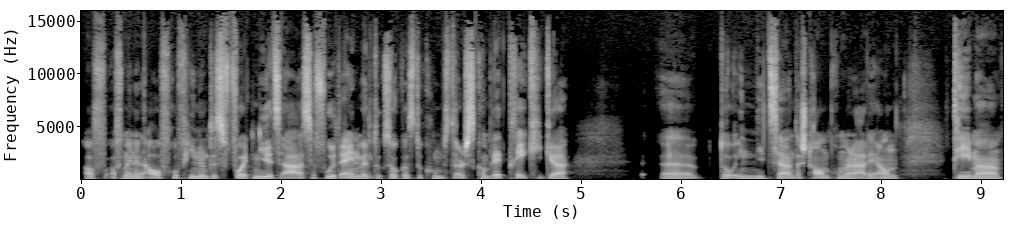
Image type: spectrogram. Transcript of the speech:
auf, auf meinen Aufruf hin und das fällt mir jetzt auch sofort ein, weil du gesagt hast, du kommst als komplett dreckiger äh, da in Nizza an der Strandpromenade an. Thema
